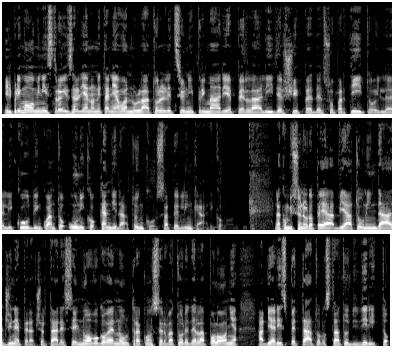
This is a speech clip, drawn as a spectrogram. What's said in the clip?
Il primo ministro israeliano Netanyahu ha annullato le elezioni primarie per la leadership del suo partito, il Likud, in quanto unico candidato in corsa per l'incarico. La Commissione europea ha avviato un'indagine per accertare se il nuovo governo ultraconservatore della Polonia abbia rispettato lo Stato di diritto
